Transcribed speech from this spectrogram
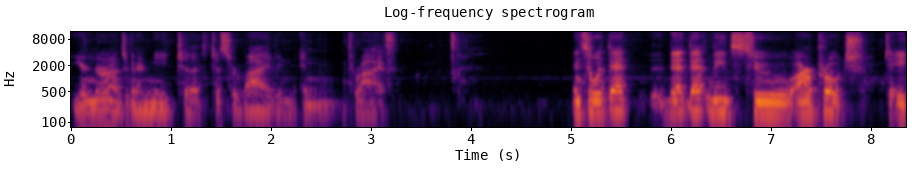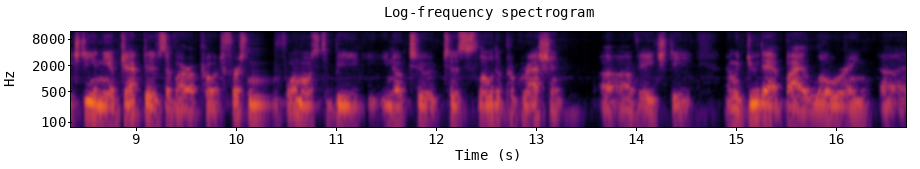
your neurons are going to need to, to survive and, and thrive. And so what that, that, that leads to our approach to HD and the objectives of our approach, first and foremost, to be, you know, to, to slow the progression of HD. And we do that by lowering uh,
